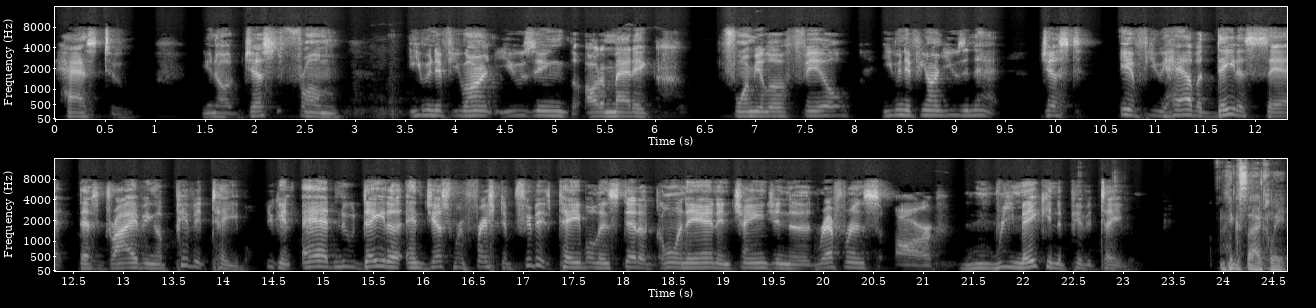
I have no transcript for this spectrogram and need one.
Has to. You know, just from even if you aren't using the automatic formula fill, even if you aren't using that, just if you have a data set that's driving a pivot table, you can add new data and just refresh the pivot table instead of going in and changing the reference or remaking the pivot table. Exactly.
